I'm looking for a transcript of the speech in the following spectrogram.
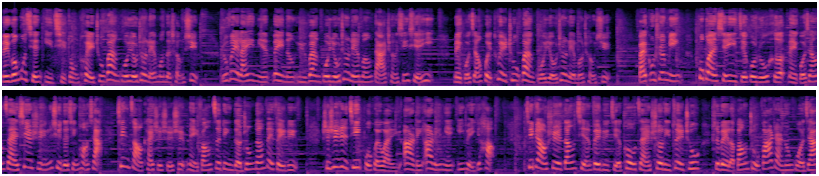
美国目前已启动退出万国邮政联盟的程序。如未来一年未能与万国邮政联盟达成新协议，美国将会退出万国邮政联盟程序。白宫声明，不管协议结果如何，美国将在现实允许的情况下，尽早开始实施美方自定的终端费费率，实施日期不会晚于二零二零年一月一号。其表示，当前费率结构在设立最初是为了帮助发展中国家，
